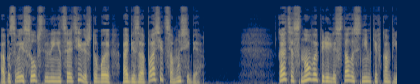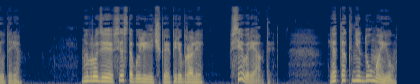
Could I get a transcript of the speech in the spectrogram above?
а по своей собственной инициативе, чтобы обезопасить саму себя. Катя снова перелистала снимки в компьютере. Мы вроде все с тобой, Лилечка, перебрали все варианты. Я так не думаю,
